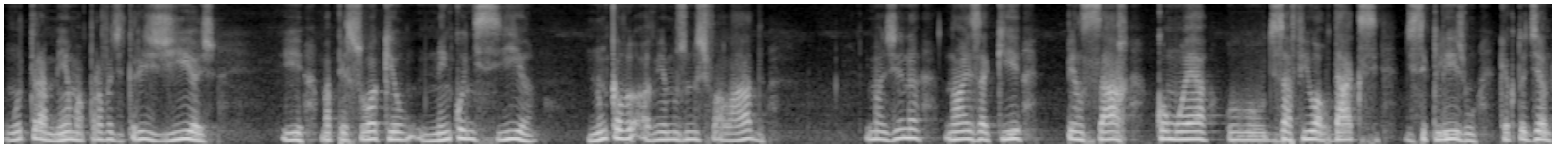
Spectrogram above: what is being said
um Ultraman, uma prova de três dias, e uma pessoa que eu nem conhecia, nunca havíamos nos falado. Imagina nós aqui pensar como é o desafio Audax de ciclismo, que é que eu estou dizendo,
